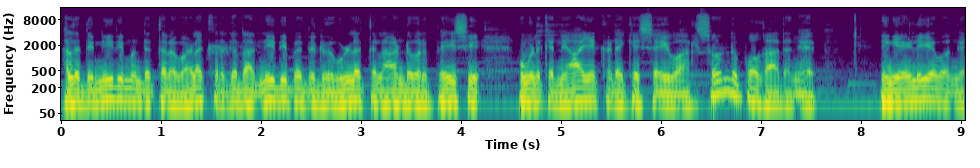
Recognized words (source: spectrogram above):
அல்லது நீதிமன்றத்தில் வழக்கு இருக்குதா நீதிபதி உள்ளத்தில் ஆண்டவர் பேசி உங்களுக்கு நியாயம் கிடைக்க செய்வார். சோர்ந்து போகாதங்க. நீங்கள் எளியவங்க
